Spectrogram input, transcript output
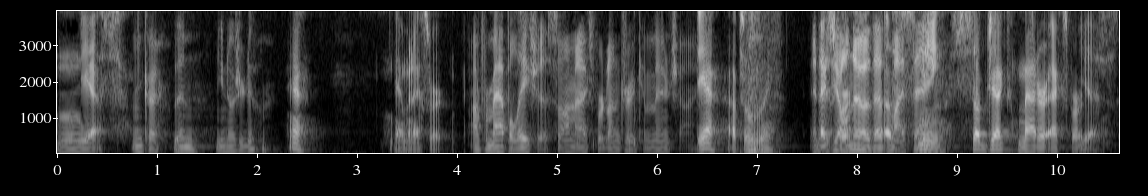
Mm, yes. Okay, then you know what you're doing. Yeah. Yeah, I'm an expert. I'm from Appalachia, so I'm an expert on drinking moonshine. Yeah, absolutely. And as y'all know, that's my thing. subject matter expert. Yes,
